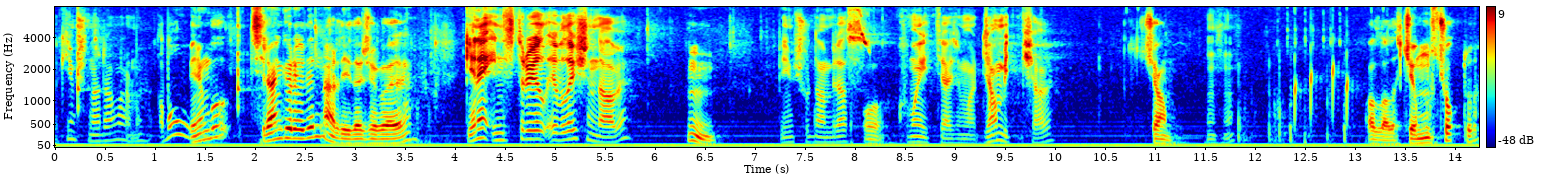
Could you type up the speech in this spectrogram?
Bakayım şunlardan var mı? Abo. Benim bu tren görevleri neredeydi acaba ya? Gene Industrial Evolution'da abi. Hmm. Benim şuradan biraz O kuma ihtiyacım var. Cam bitmiş abi. cam. Hı hı. Allah Allah camımız çoktu.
